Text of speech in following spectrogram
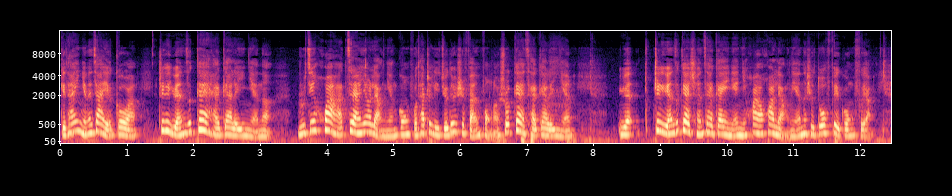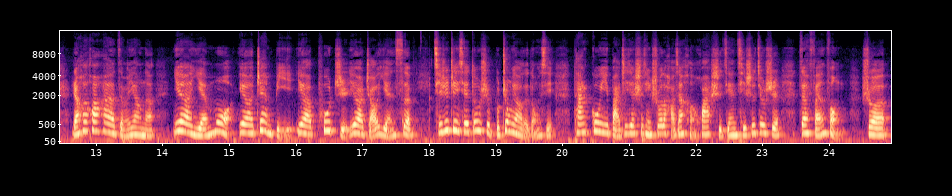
给他一年的假也够啊。这个园子盖还盖了一年呢，如今画自然要两年功夫。他这里绝对是反讽了，说盖才盖了一年。园这个园子盖成再盖一年，你画要画两年，那是多费功夫呀。然后画画要怎么样呢？又要研墨，又要蘸笔，又要铺纸，又要着颜色。其实这些都是不重要的东西。他故意把这些事情说的好像很花时间，其实就是在反讽，说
